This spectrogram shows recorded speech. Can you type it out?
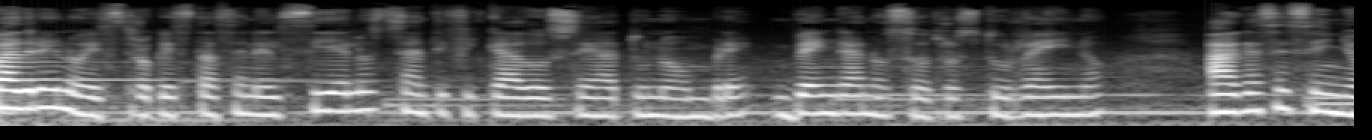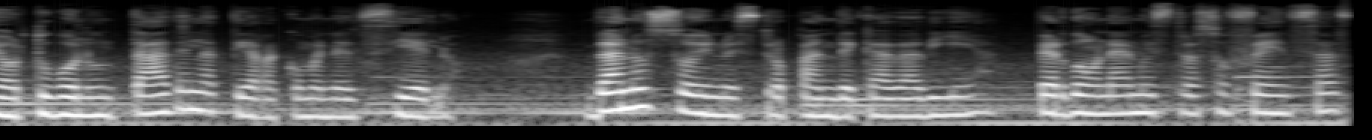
Padre nuestro que estás en el cielo, santificado sea tu nombre, venga a nosotros tu reino, hágase Señor tu voluntad en la tierra como en el cielo. Danos hoy nuestro pan de cada día, perdona nuestras ofensas,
